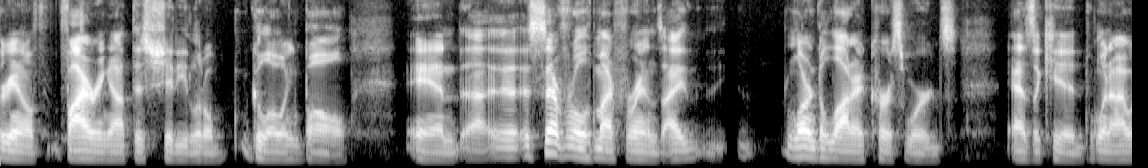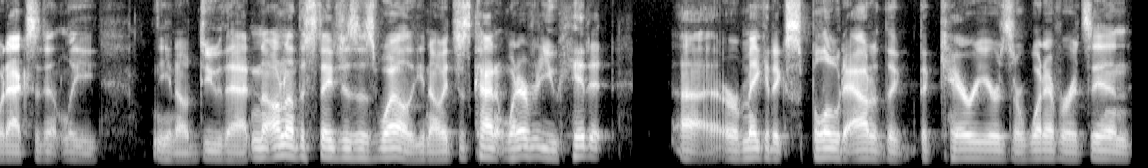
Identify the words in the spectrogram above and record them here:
you know, firing out this shitty little glowing ball. And uh, several of my friends, I learned a lot of curse words as a kid when I would accidentally, you know, do that. And on other stages as well, you know, it just kind of whenever you hit it uh, or make it explode out of the the carriers or whatever it's in,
